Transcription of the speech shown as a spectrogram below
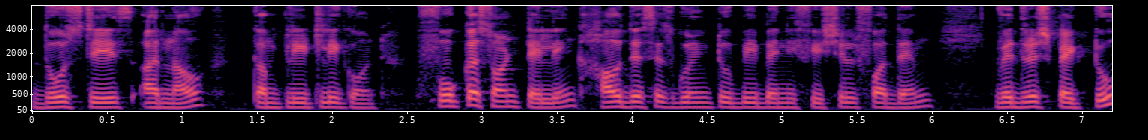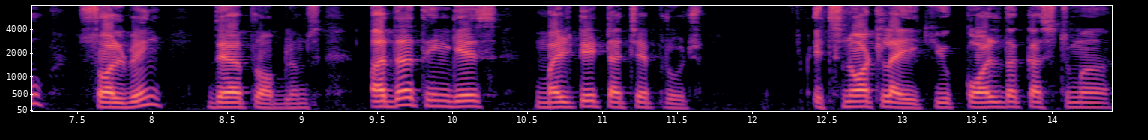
those days are now completely gone. Focus on telling how this is going to be beneficial for them with respect to solving their problems. Other thing is multi-touch approach. It's not like you call the customer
